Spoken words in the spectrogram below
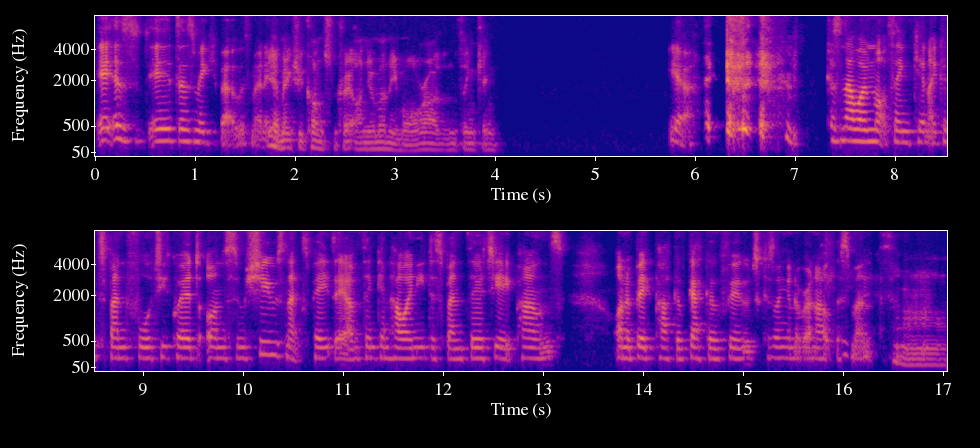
It is. It does make you better with money. Yeah, it makes you concentrate on your money more rather than thinking. Yeah. Because now I'm not thinking I could spend 40 quid on some shoes next payday. I'm thinking how I need to spend 38 pounds on a big pack of gecko foods because I'm going to run out this month. Hmm.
